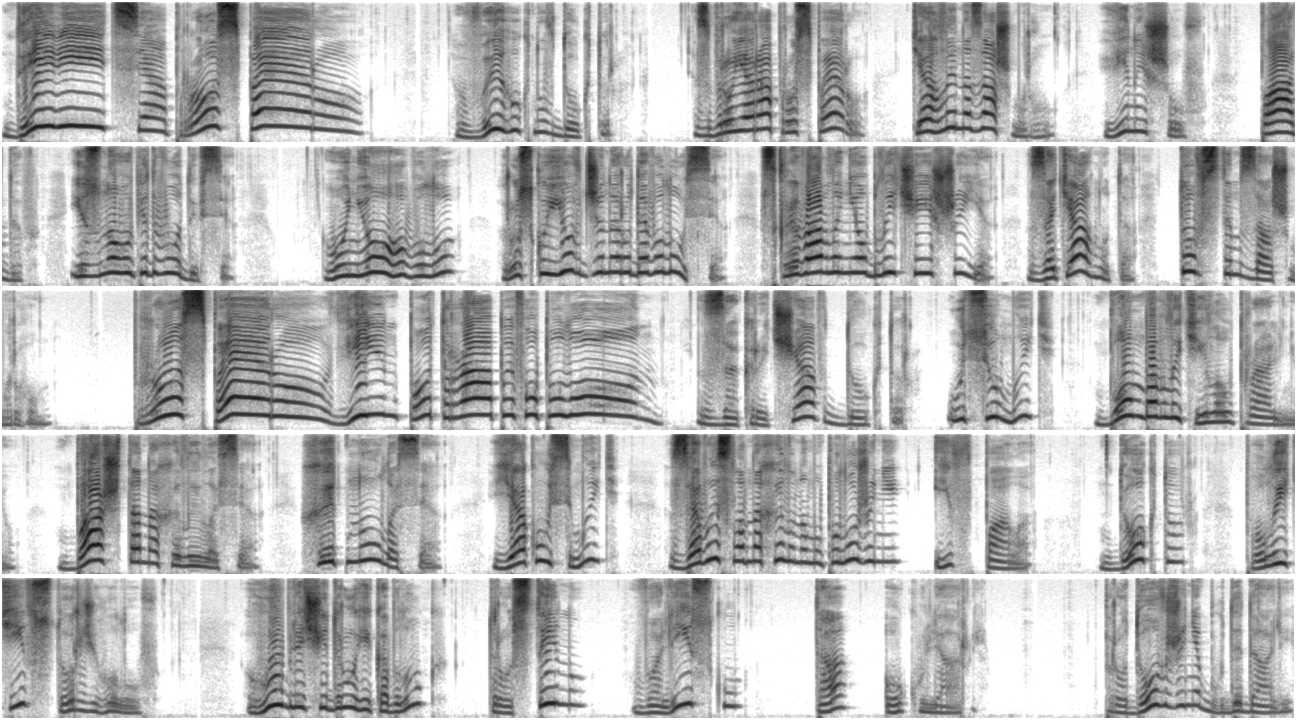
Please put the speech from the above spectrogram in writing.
дивіться, Просперо. вигукнув доктор. Зброяра Просперо тягли на зашморгу. Він йшов, падав і знову підводився. У нього було розкуйовджене руде волосся, скривавлені обличчя і шия, затягнута товстим зашморгом. Просперо, він потрапив у полон, закричав доктор. У цю мить бомба влетіла у пральню. Башта нахилилася, хитнулася, якусь мить зависла в нахиленому положенні і впала. Доктор полетів сторч голов, гублячи другий каблук, тростину, валізку та окуляри. Продовження буде далі.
